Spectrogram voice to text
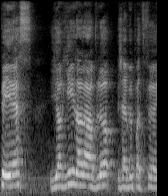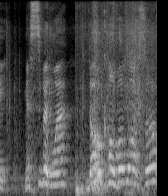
PS, il n'y a rien dans l'enveloppe, j'avais pas de feuille. Merci Benoît. Donc, on va voir ça.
